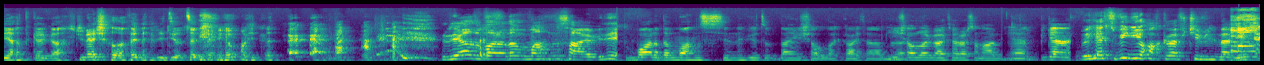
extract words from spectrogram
Riyad qaqa. Günəş ala belə video çəkən yox idi. Riyaz bu arada bu mahnının sahibidir. Bu arada mahnısı silinib YouTube-dan inşallah qaytara bilər. İnşallah qaytararsan abi. Yəni Bir dənə bir heç video haqqında fikir bilməliyik.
